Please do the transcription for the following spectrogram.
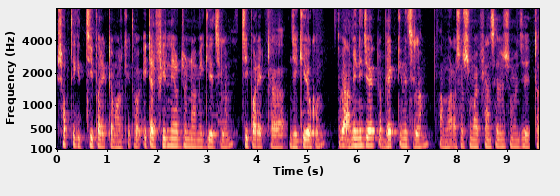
সব থেকে চিপার একটা মার্কেট তো এটার ফিল নেওয়ার জন্য আমি গিয়েছিলাম। চিপার একটা যে কীরকম। তবে আমি নিজেও একটা ব্যাগ কিনেছিলাম। আমার আসার সময় ফ্রান্সে আসার সময় যে, তো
